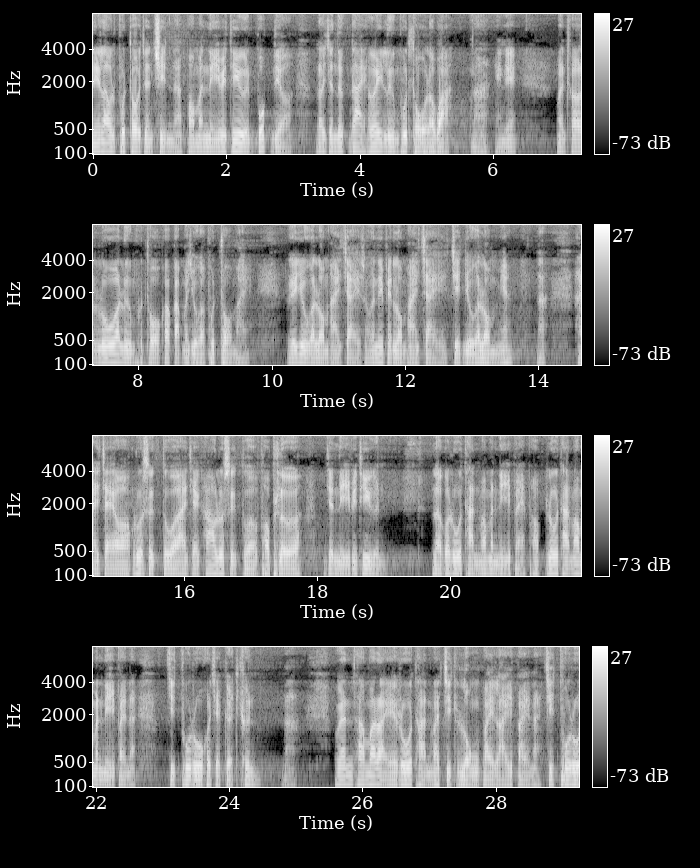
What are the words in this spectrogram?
นี่เราพุทโธจนชินนะพอมันหนีไปที่อื่นปุ๊บเดี๋ยว เราจะนึกได้เฮ้ยลืมพุทโธแล้วว่ะนะอย่างนี้มันพอรู้ว่าลืมพุทโธก็กลับมาอยู่กับพุทโธใหม่ หรืออยู่กับลมหายใจ สมมตินี่เป็นลมหายใจ จิตอยู่กับลมเนี้ยนะหายใจออกรู้สึกตัว หายใจเข้ารู้สึกตัวพอเผลอมันจะหนีไปที่อื่น เราก็รู้ทันว่ามันหนีไปพอรู้ทันว่ามันหนีไปนะจิตผู้รู้ก็จะเกิดขึ้นนะเพราะฉะนั้นถ้าเมื่อไหร่รู้ทันว่าจิตหลงไปไหลไปนะจิตผู้รู้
